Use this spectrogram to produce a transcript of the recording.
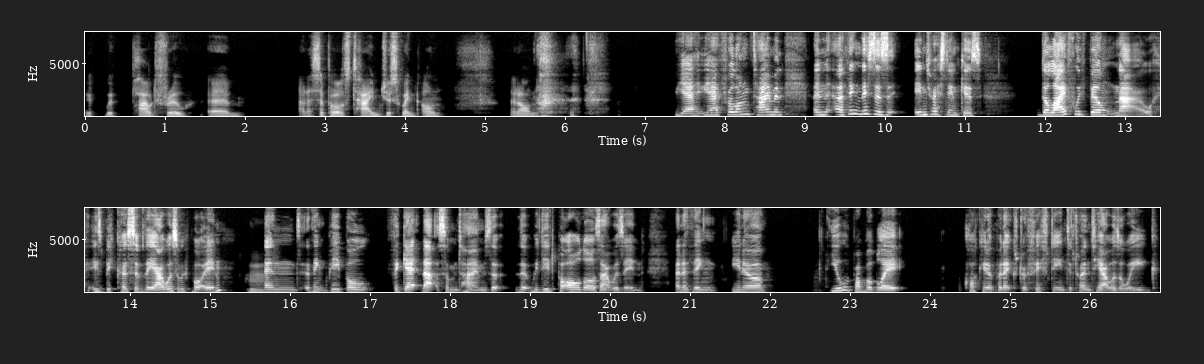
we, we ploughed through. Um, and I suppose time just went on and on. Yeah, yeah, for a long time, and and I think this is interesting because the life we've built now is because of the hours we put in, hmm. and I think people forget that sometimes that that we did put all those hours in, and I think you know you were probably clocking up an extra 15 to 20 hours a week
